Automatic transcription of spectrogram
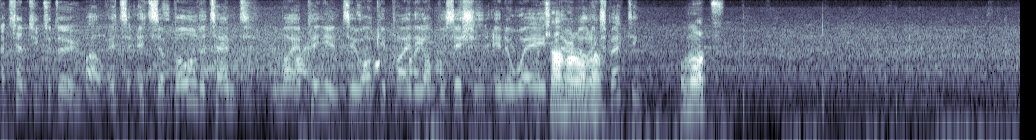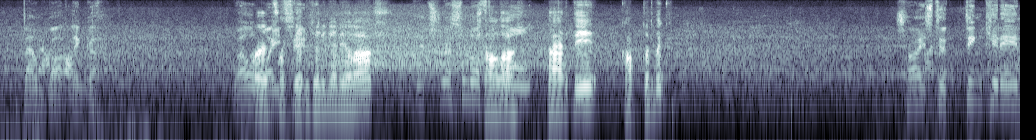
attempting to do? Well, it's it's a bold attempt, in my opinion, to occupy the opposition in a way they're not expecting. Umut. Baumgartlinger. Well Evet çok tehlikeli geliyorlar. Çağlar. Ferdi. Kaptırdık. Tries to dink it in.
